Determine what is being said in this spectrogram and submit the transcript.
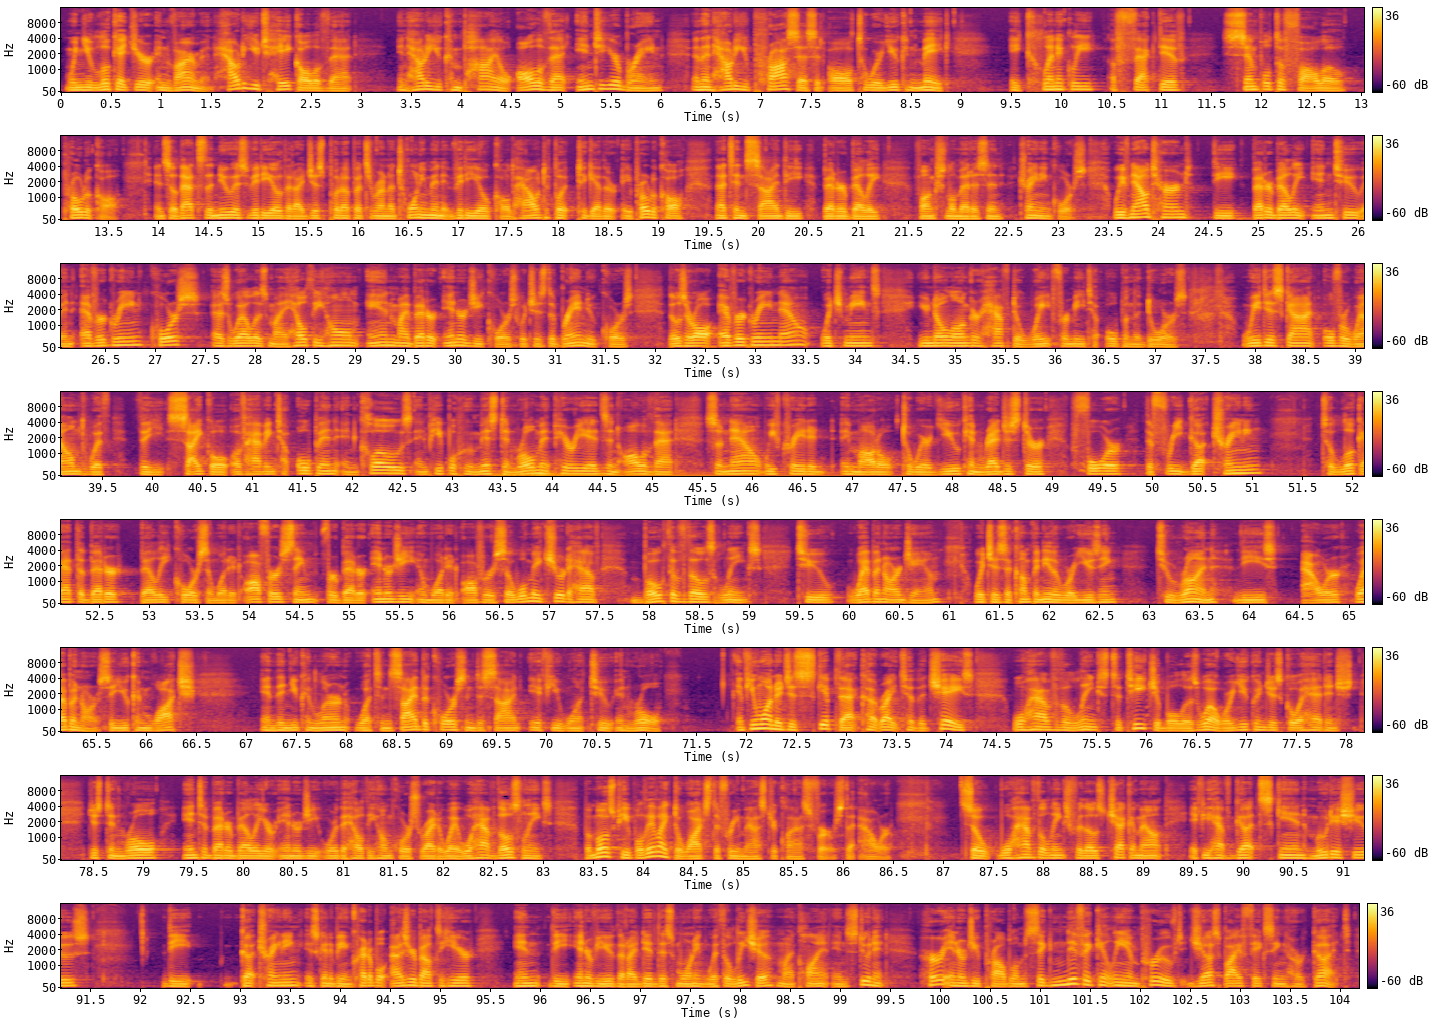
when you look at your environment, how do you take all of that and how do you compile all of that into your brain and then how do you process it all to where you can make a clinically effective, simple to follow protocol. And so that's the newest video that I just put up. It's around a 20 minute video called How to Put Together a Protocol. That's inside the Better Belly Functional Medicine training course. We've now turned the Better Belly into an evergreen course, as well as my Healthy Home and my Better Energy course, which is the brand new course. Those are all evergreen now, which means you no longer have to wait for me to open the doors. We just got overwhelmed with the cycle of having to open and close and people who missed enrollment periods and all of that. So now we've created a model to where you can register for the free gut training to look at the Better Belly course and what it offers. Same for Better Energy and what it offers. So we'll make sure to have both of those links to Webinar Jam, which is a company that we're using to run these hour webinars. So you can watch and then you can learn what's inside the course and decide if you want to enroll. If you want to just skip that, cut right to the chase, we'll have the links to Teachable as well, where you can just go ahead and sh- just enroll into Better Belly or Energy or the Healthy Home course right away. We'll have those links, but most people they like to watch the free masterclass first, the hour. So we'll have the links for those. Check them out. If you have gut, skin, mood issues, the gut training is going to be incredible. As you're about to hear, in the interview that I did this morning with Alicia, my client and student, her energy problem significantly improved just by fixing her gut.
